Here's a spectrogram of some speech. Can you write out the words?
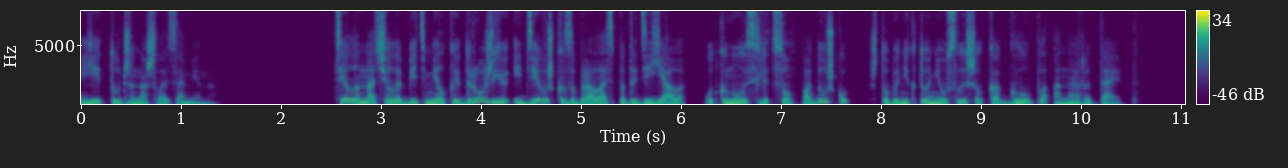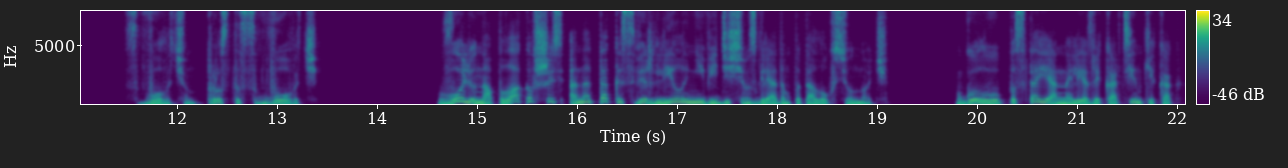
и ей тут же нашлась замена. Тело начало бить мелкой дрожью, и девушка забралась под одеяло, уткнулась лицом в подушку, чтобы никто не услышал, как глупо она рыдает. Сволочь он, просто сволочь. Волю наплакавшись, она так и сверлила невидящим взглядом потолок всю ночь. В голову постоянно лезли картинки, как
